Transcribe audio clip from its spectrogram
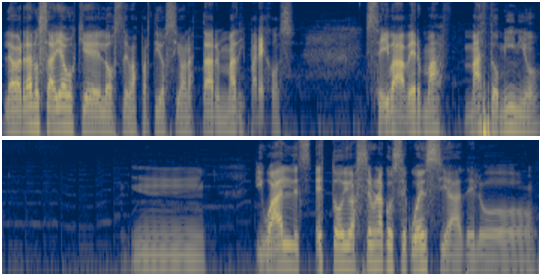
la verdad no sabíamos que los demás partidos iban a estar más disparejos. Se iba a ver más más dominio. Mm, igual esto iba a ser una consecuencia de lo...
